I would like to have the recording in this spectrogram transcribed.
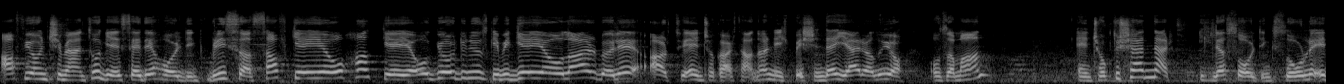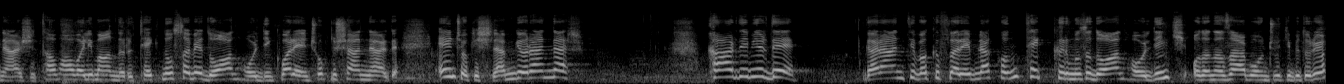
Afyon Çimento, GSD Holding, Brisa, Saf GYO, Halk GYO gördüğünüz gibi GYO'lar böyle artıyor. En çok artanların ilk beşinde yer alıyor. O zaman en çok düşenler İhlas Holding, Zorlu Enerji, TAV Havalimanları, Teknosa ve Doğan Holding var en çok düşenlerde. En çok işlem görenler. Kardemir'de Garanti Vakıflar Emlak Konu tek kırmızı Doğan Holding o da nazar boncuğu gibi duruyor.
